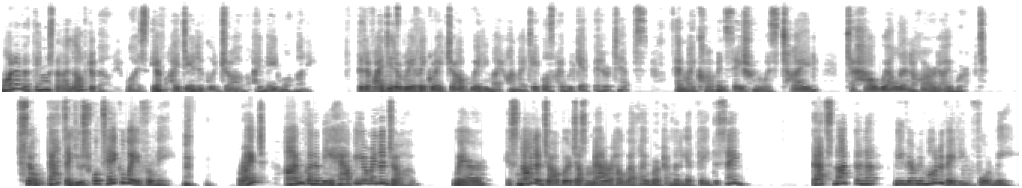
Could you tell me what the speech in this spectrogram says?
one of the things that I loved about it was if I did a good job, I made more money. That if I did a really great job waiting my, on my tables, I would get better tips. And my compensation was tied to how well and hard I worked. So that's a useful takeaway for me, right? I'm going to be happier in a job where it's not a job where it doesn't matter how well I work, I'm going to get paid the same. That's not going to be very motivating for me.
